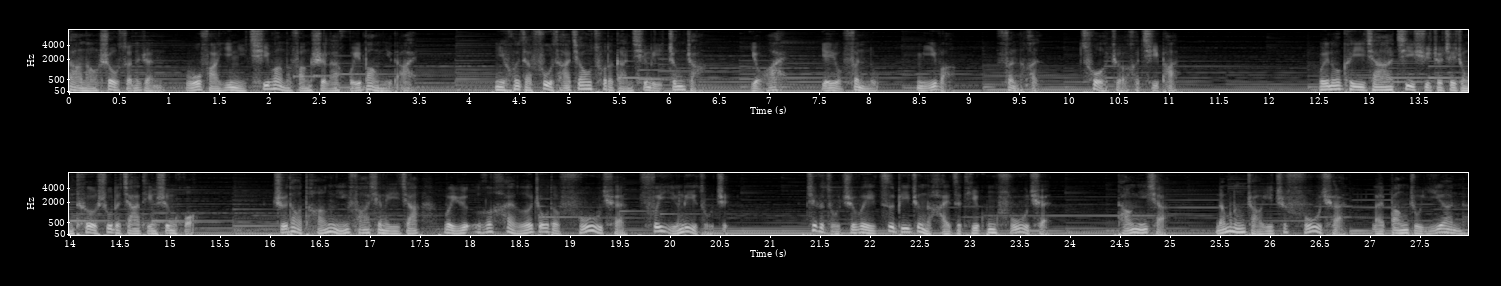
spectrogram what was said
大脑受损的人无法以你期望的方式来回报你的爱，你会在复杂交错的感情里挣扎，有爱，也有愤怒、迷惘、愤恨、挫折和期盼。维诺克一家继续着这种特殊的家庭生活，直到唐尼发现了一家位于俄亥俄州的服务犬非营利组织。这个组织为自闭症的孩子提供服务犬。唐尼想，能不能找一只服务犬来帮助伊恩呢？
